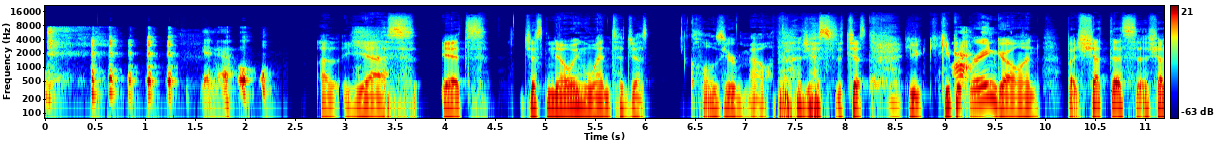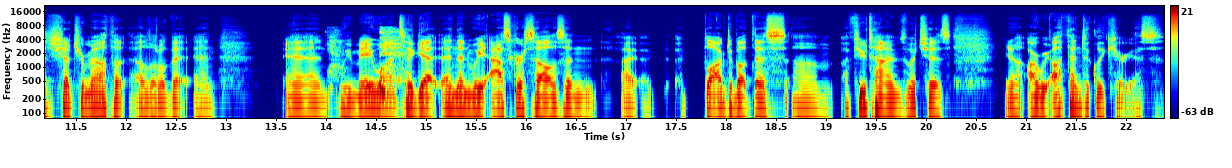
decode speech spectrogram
you know? Uh, yes. It's just knowing when to just close your mouth just just you keep yes. your brain going but shut this shut shut your mouth a, a little bit and and yeah. we may want to get and then we ask ourselves and I, I blogged about this um, a few times which is you know are we authentically curious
